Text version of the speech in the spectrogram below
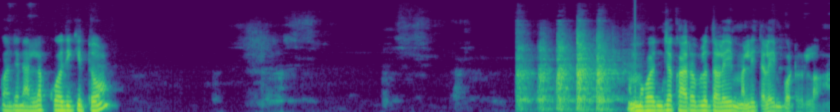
கொஞ்சம் நல்லா கொதிக்கட்டும். நம்ம கொஞ்சம் கருவேப்பிலை தலையும் மல்லி தலையும் போட்டுக்கலாம்.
